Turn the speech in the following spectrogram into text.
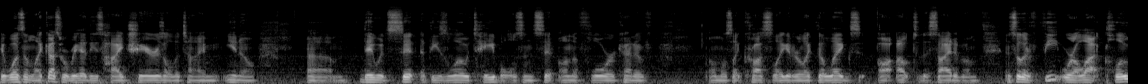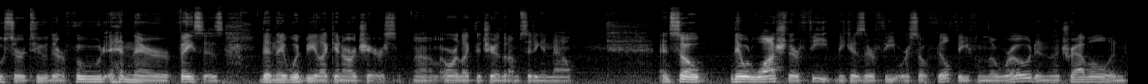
it wasn't like us where we had these high chairs all the time. You know, um, they would sit at these low tables and sit on the floor, kind of almost like cross-legged or like the legs out to the side of them and so their feet were a lot closer to their food and their faces than they would be like in our chairs um, or like the chair that i'm sitting in now And so they would wash their feet because their feet were so filthy from the road and the travel and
